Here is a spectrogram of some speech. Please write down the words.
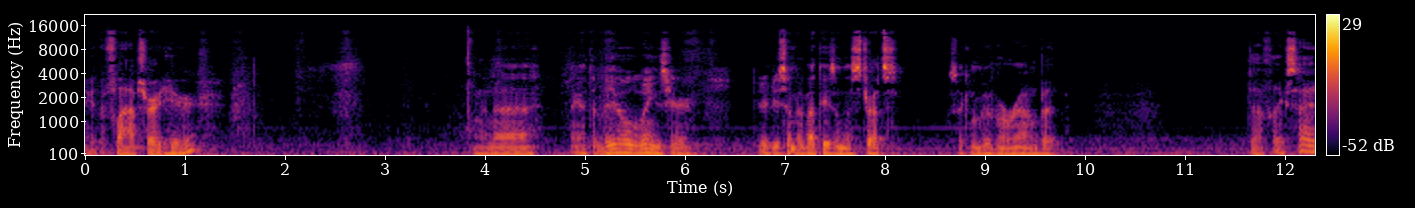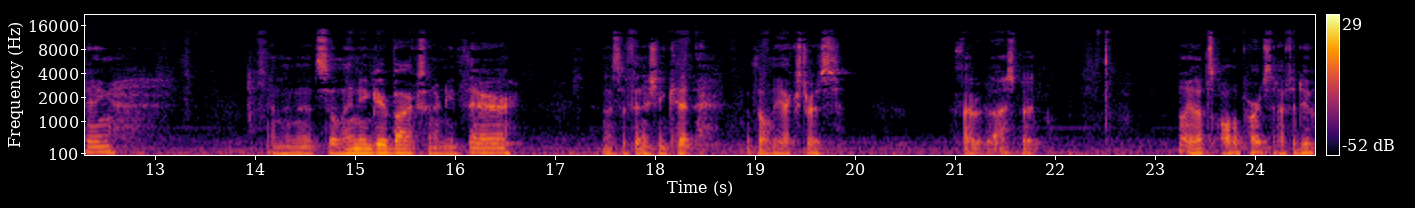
I got the flaps right here. And uh, got the big old wings here. Gotta do something about these on the struts so I can move them around, but definitely exciting. And then that's the landing gear box underneath there. And that's the finishing kit with all the extras, fiberglass, but really that's all the parts that I have to do.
